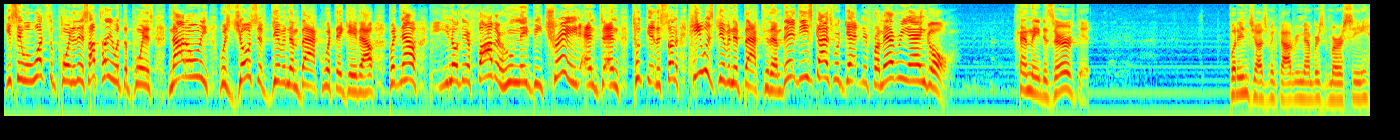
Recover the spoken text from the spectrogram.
you say well what's the point of this? I'll tell you what the point is. Not only was joseph giving them back what they gave out but now you know their father whom they betrayed and, and took the, the son he was giving it back to them. They, these guys were getting it from every angle and they deserved it. But in judgment god remembers mercy.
